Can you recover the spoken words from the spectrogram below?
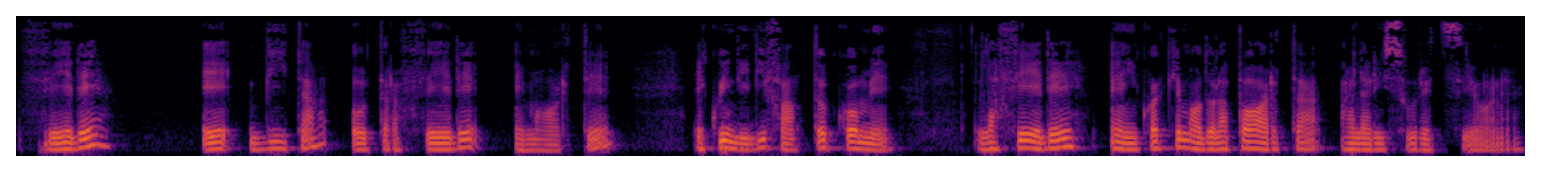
fede e vita o tra fede e morte e quindi di fatto come la fede è in qualche modo la porta alla risurrezione.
